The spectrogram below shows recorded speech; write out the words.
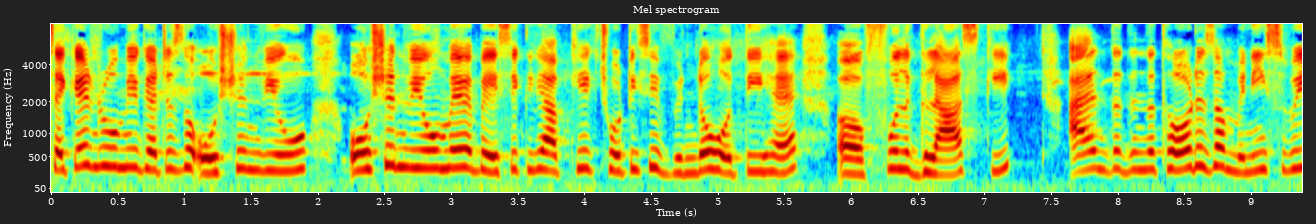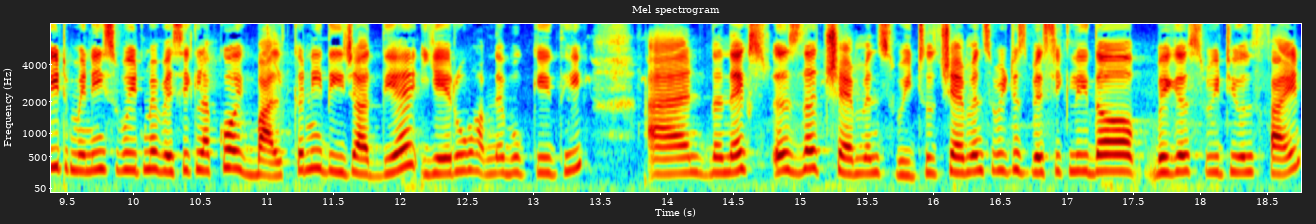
second room you get is the ocean view ocean view में बेसिकली आपकी एक छोटी सी विंडो होती है फुल ग्लास की. And then the third is a mini suite mini suite में बेसिकली आपको एक बालकनी दी जाती है। ये रूम हमने बुक की थी। And the next is the chairman suite so chairman suite is basically the biggest suite you will find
